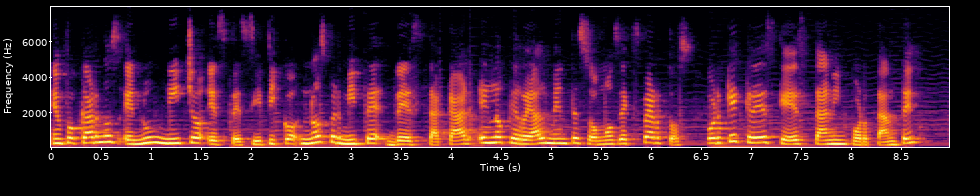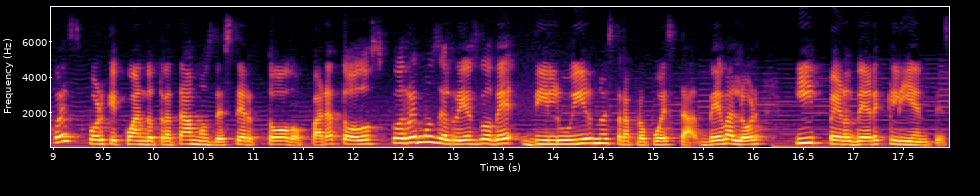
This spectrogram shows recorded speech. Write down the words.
Enfocarnos en un nicho específico nos permite destacar en lo que realmente somos expertos. ¿Por qué crees que es tan importante? Pues porque cuando tratamos de ser todo para todos, corremos el riesgo de diluir nuestra propuesta de valor y perder clientes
